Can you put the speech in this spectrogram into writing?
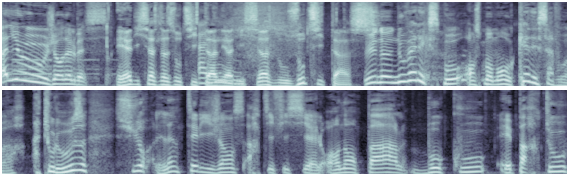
Adieu, Jean Delbès. Et Adicias Occitanes et. Adicias Occitas. Une nouvelle expo en ce moment au Quai des Savoirs à Toulouse sur l'intelligence artificielle. On en parle beaucoup et partout.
